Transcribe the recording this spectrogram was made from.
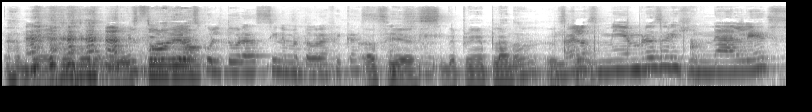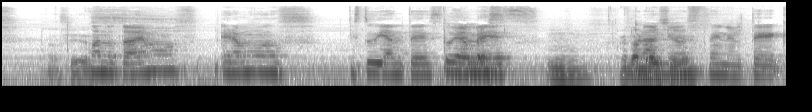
de, del El foro de las culturas cinematográficas. Así es, de primer plano. Uno Este, de los miembros originales Así es. cuando todavía éramos, estudiantes, ahí sigue. años en el TEC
